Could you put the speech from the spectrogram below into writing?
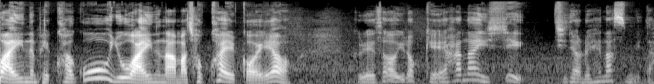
아이는 백화고 이 아이는 아마 적화일 거예요. 그래서 이렇게 하나씩 진열을 해놨습니다.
